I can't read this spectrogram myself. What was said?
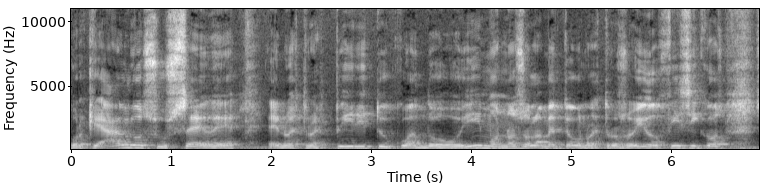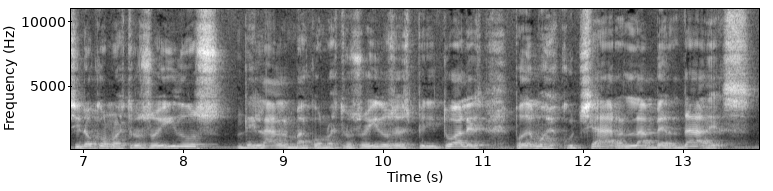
porque algo sucede en nuestro espíritu cuando oímos no solamente con nuestros oídos físicos, sino con nuestros oídos del alma, con nuestros oídos espirituales, podemos escuchar las verdades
